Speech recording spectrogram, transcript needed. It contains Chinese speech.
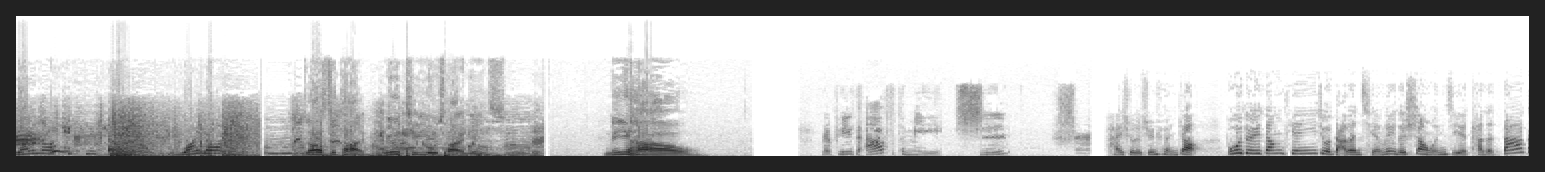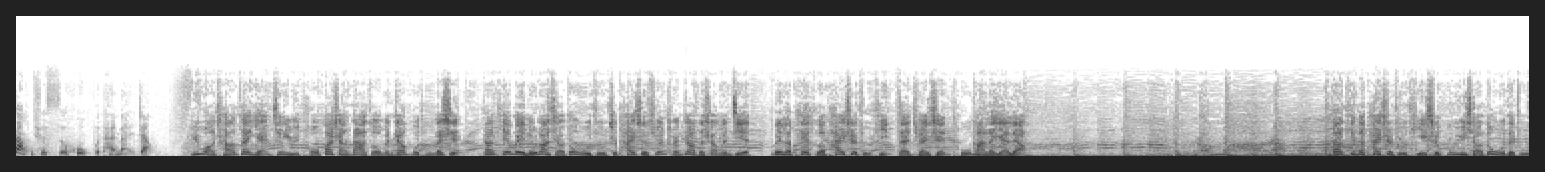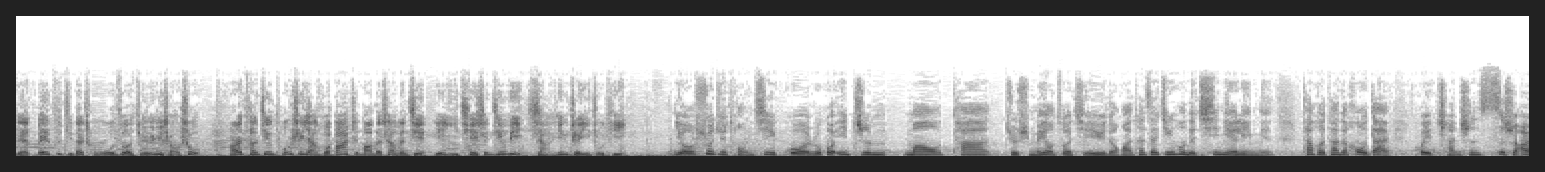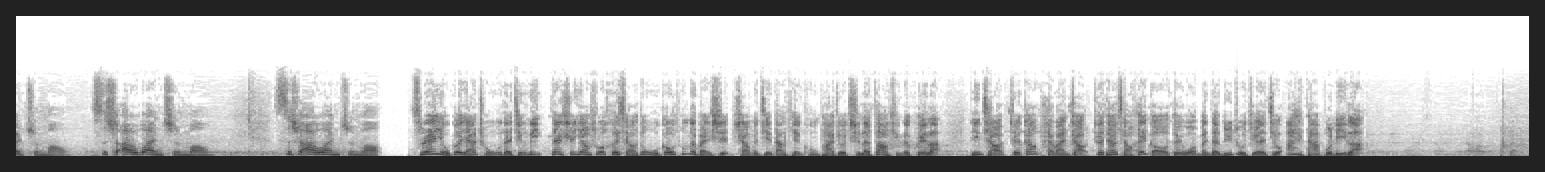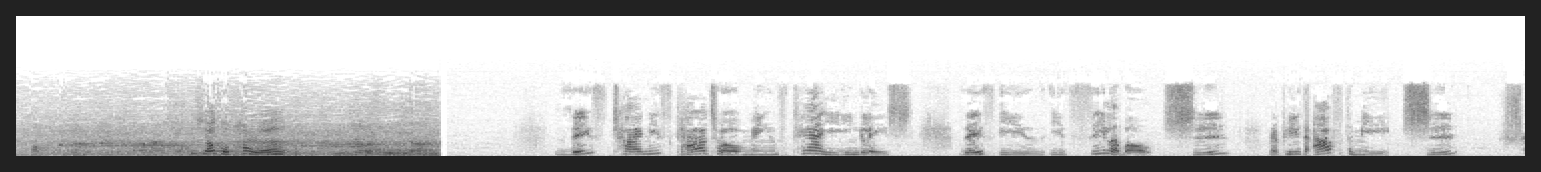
Why not speak Chinese? Why not? Just Thai, beauty you Chinese. 你好。Repeat after me，十。拍摄了宣传照。不过，对于当天依旧打扮前卫的尚雯婕，她的搭档却似乎不太买账。与往常在眼睛与头发上大做文章不同的是，当天为流浪小动物组织拍摄宣传照的尚雯婕，为了配合拍摄主题，在全身涂满了颜料。当天的拍摄主题是呼吁小动物的主人为自己的宠物做绝育手术，而曾经同时养过八只猫的尚雯婕也以切身经历响应这一主题。有数据统计过，如果一只猫它就是没有做绝育的话，它在今后的七年里面，它和它的后代会产生四十二只猫，四十二万只猫，四十二万只猫。虽然有过养宠物的经历，但是要说和小动物沟通的本事，尚雯婕当天恐怕就吃了造型的亏了。您瞧，这刚拍完照，这条小黑狗对我们的女主角就爱答不理了。然后，好，这小狗怕人。This Chinese character means ten in English. This is its syllable 十。Repeat after me 十。十。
